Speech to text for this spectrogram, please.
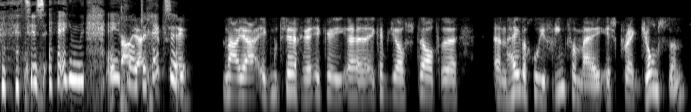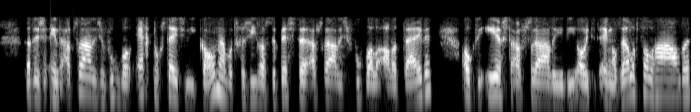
het is één, één nou grote ja, gekse. Nou ja, ik moet zeggen, ik, uh, ik heb je al verteld, uh, een hele goede vriend van mij is Craig Johnston. Dat is in het Australische voetbal echt nog steeds een icoon. Hij wordt gezien als de beste Australische voetballer aller tijden. Ook de eerste Australiër die ooit het Engels elftal haalde.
